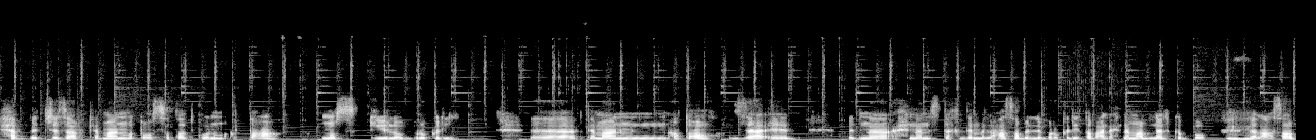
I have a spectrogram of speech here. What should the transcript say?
حبة جزر كمان متوسطة تكون مقطعة نص كيلو بروكلي آه كمان بنقطعه زائد بدنا إحنا نستخدم العصب البروكلي طبعا إحنا ما بدنا نكبه. للعصب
